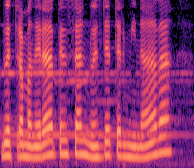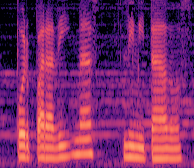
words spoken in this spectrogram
nuestra manera de pensar no es determinada por paradigmas limitados,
